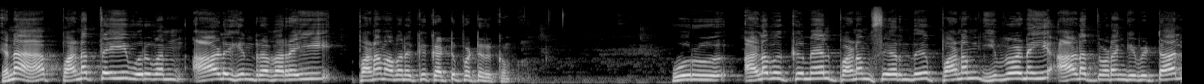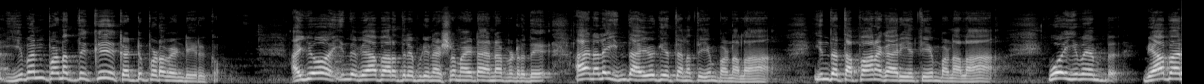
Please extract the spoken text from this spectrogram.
ஏன்னா பணத்தை ஒருவன் ஆளுகின்ற வரை பணம் அவனுக்கு கட்டுப்பட்டிருக்கும். ஒரு அளவுக்கு மேல் பணம் சேர்ந்து பணம் இவனை ஆடத் தொடங்கிவிட்டால் இவன் பணத்துக்கு கட்டுப்பட வேண்டியிருக்கும். ஐயோ இந்த வியாபாரத்தில் இப்படி நஷ்டமாயிட்டா என்ன பண்ணுறது அதனால் இந்த அயோக்கியத்தனத்தையும் பண்ணலாம். இந்த தப்பான காரியத்தையும் பண்ணலாம். ஓ இவன் வியாபார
